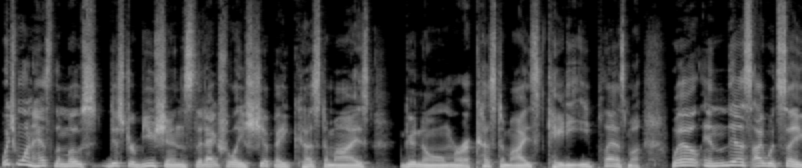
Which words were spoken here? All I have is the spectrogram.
which one has the most distributions that actually ship a customized GNOME or a customized KDE Plasma. Well, in this, I would say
